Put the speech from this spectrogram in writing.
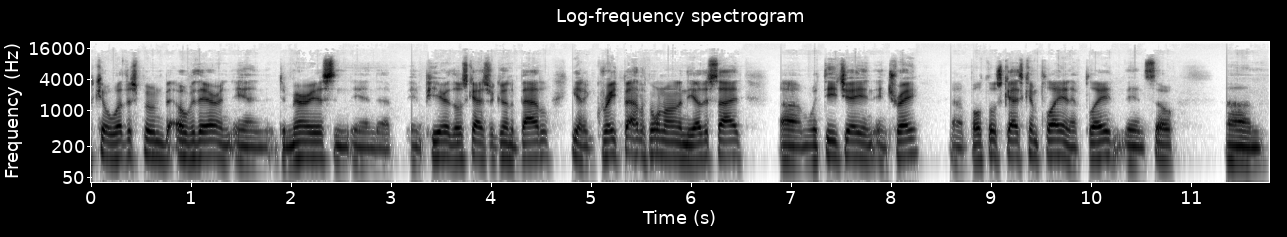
Kill Witherspoon over there and, and Damarious and, and, uh, and Pierre. Those guys are going to battle. You got a great battle going on on the other side um, with DJ and, and Trey. Uh, both those guys can play and have played. And so um,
